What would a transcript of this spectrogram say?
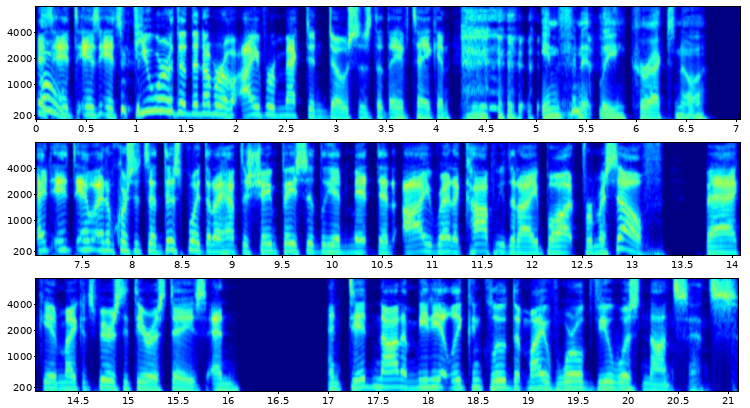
it's, it's, it's, it's fewer than the number of ivermectin doses that they've taken. Infinitely correct, Noah. And, it, and of course, it's at this point that I have to shamefacedly admit that I read a copy that I bought for myself back in my conspiracy theorist days, and and did not immediately conclude that my worldview was nonsense.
